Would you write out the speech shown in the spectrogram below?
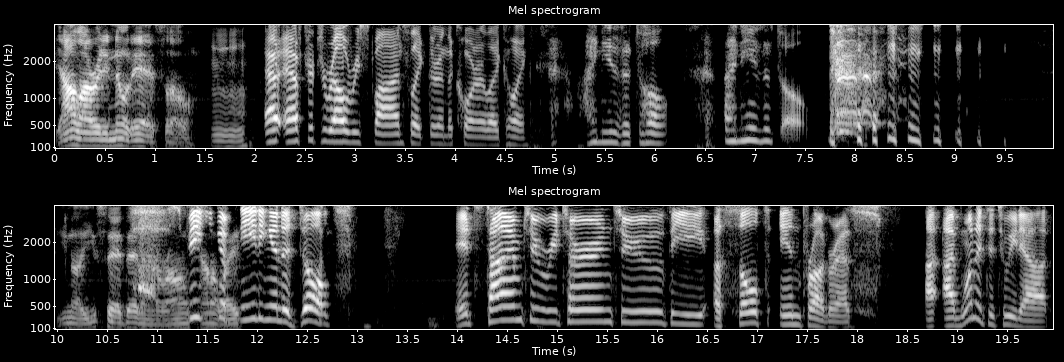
Y'all already know that, so hmm A- after Darrell responds, like they're in the corner, like going, "I need an adult. I need an adult." you know you said that in the wrong Speaking kind of of way. needing an adult, it's time to return to the assault in progress. I, I wanted to tweet out,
